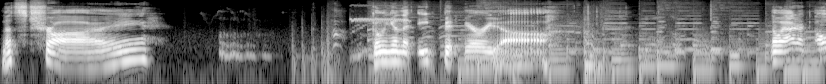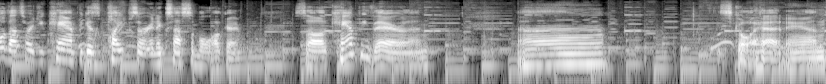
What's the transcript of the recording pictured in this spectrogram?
Let's try... Going in the 8-bit area. No, I, oh, that's right, you can't because pipes are inaccessible. Okay. So it can't be there, then. Uh, let's go ahead and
